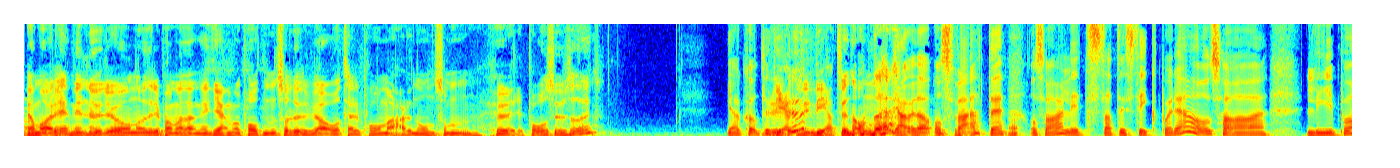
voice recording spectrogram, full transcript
Ja, Mari, vi lurer jo, når vi driver på med denne genopodden, så lurer vi av og til på om er det noen som hører på oss ute der? Ja, hva tror Vet, du? vet vi noe om det? Ja, oss vet det. Og så har litt statistikk på det. Og så har li på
